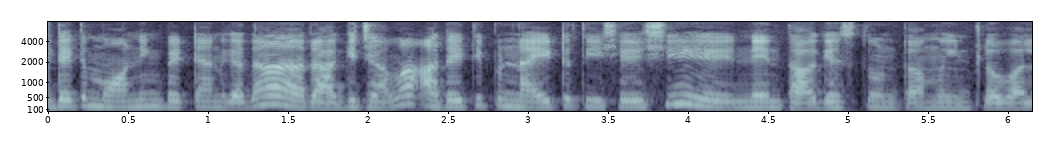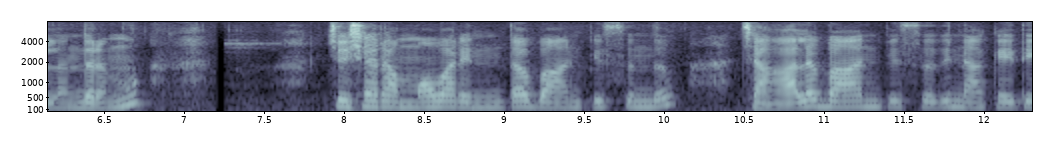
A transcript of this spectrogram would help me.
ఇదైతే మార్నింగ్ పెట్టాను కదా రాగి జావ. అదైతే ఇప్పుడు నైట్ తీసేసి నేను తాగేస్తూ ఉంటాము ఇంట్లో వాళ్ళందరము. చూసారా అమ్మవారు ఎంత బాగా అనిపిస్తుందో? చాలా బాగా అనిపిస్తుంది నాకైతే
